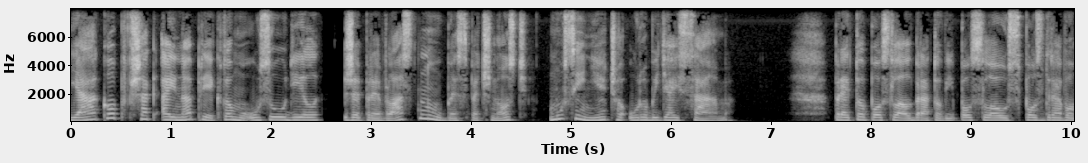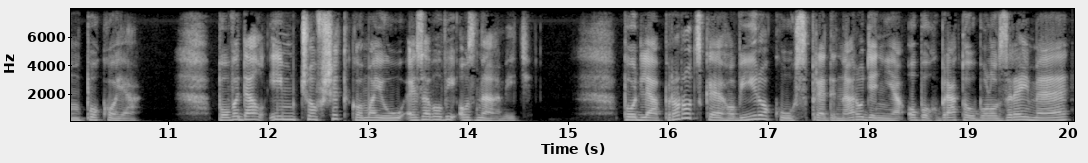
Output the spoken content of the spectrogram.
Jákob však aj napriek tomu usúdil, že pre vlastnú bezpečnosť musí niečo urobiť aj sám. Preto poslal bratovi poslov s pozdravom pokoja. Povedal im, čo všetko majú Ezavovi oznámiť – podľa prorockého výroku spred narodenia oboch bratov bolo zrejmé,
